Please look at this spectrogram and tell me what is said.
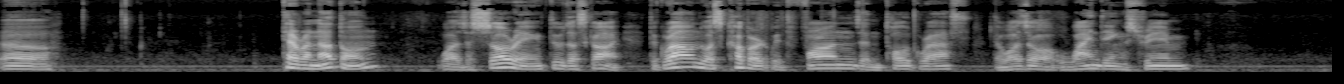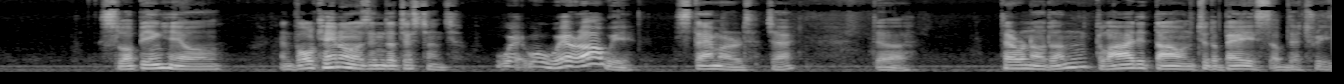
uh, pteranodon was soaring through the sky. The ground was covered with ferns and tall grass. There was a winding stream, sloping hill, and volcanoes in the distance. Where, where are we? stammered Jack. The pteranodon glided down to the base of the tree.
